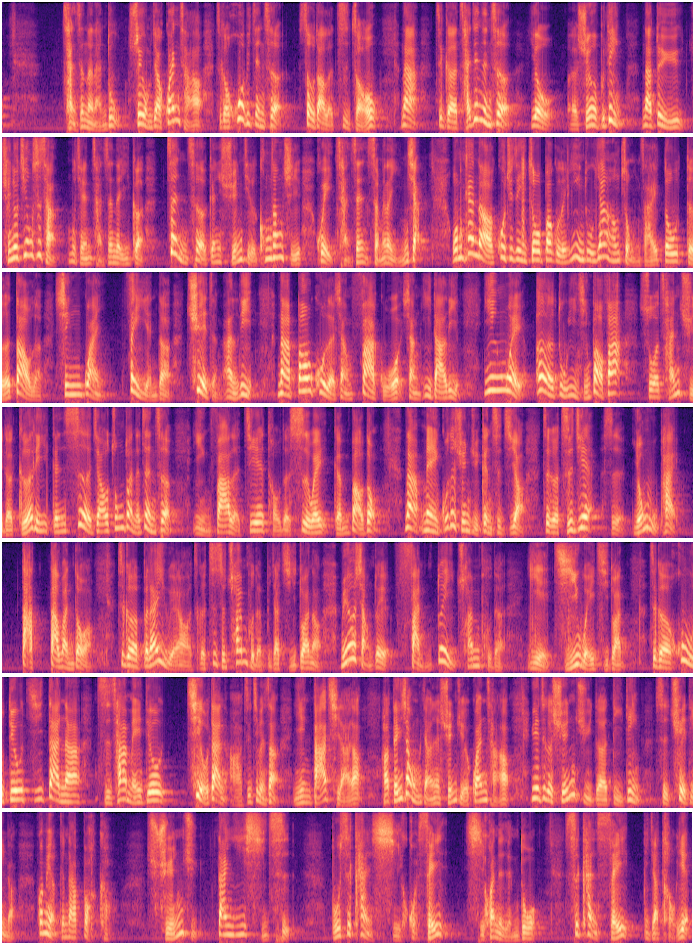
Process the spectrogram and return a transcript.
产生了难度，所以我们就要观察啊，这个货币政策受到了自轴，那这个财政政策。又呃悬而不定，那对于全球金融市场目前产生的一个政策跟选举的空窗期会产生什么样的影响？我们看到过去这一周，包括了印度央行总裁都得到了新冠。肺炎的确诊案例，那包括了像法国、像意大利，因为二度疫情爆发所采取的隔离跟社交中断的政策，引发了街头的示威跟暴动。那美国的选举更刺激啊，这个直接是勇武派大大乱斗啊。这个本来以为啊，这个支持川普的比较极端啊，没有想对反对川普的也极为极端。这个互丢鸡蛋呐，只差没丢。汽油弹啊，这基本上已经打起来了。好，等一下我们讲一下选举的观察啊，因为这个选举的底定是确定的。关面跟大家报告，选举单一席次不是看喜欢谁喜欢的人多，是看谁比较讨厌。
